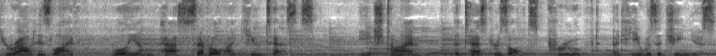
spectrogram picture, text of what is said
Throughout his life, William passed several IQ tests. Each time, the test results proved that he was a genius.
